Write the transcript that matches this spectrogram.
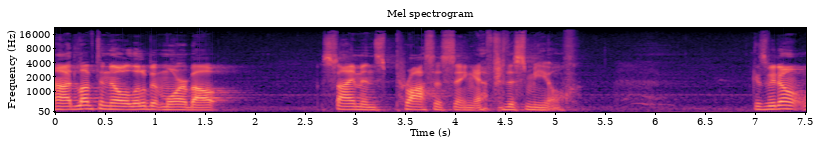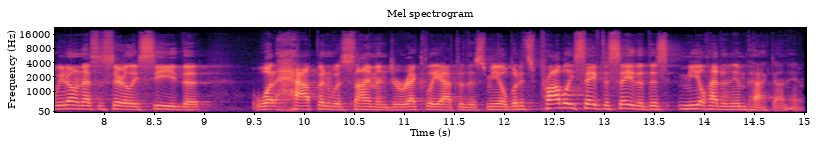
Now, I'd love to know a little bit more about Simon's processing after this meal. Because we don't, we don't necessarily see the, what happened with Simon directly after this meal, but it's probably safe to say that this meal had an impact on him.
